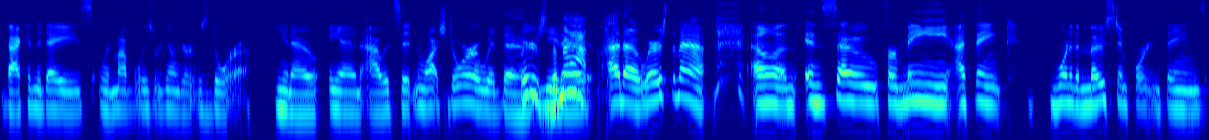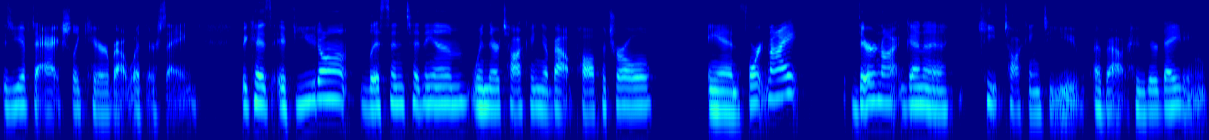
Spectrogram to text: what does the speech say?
back in the days when my boys were younger, it was Dora, you know, and I would sit and watch Dora with them. Where's the know. map? I know, where's the map? Um, and so for me, I think one of the most important things is you have to actually care about what they're saying. Because if you don't listen to them when they're talking about Paw Patrol and Fortnite, they're not going to keep talking to you about who they're dating,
